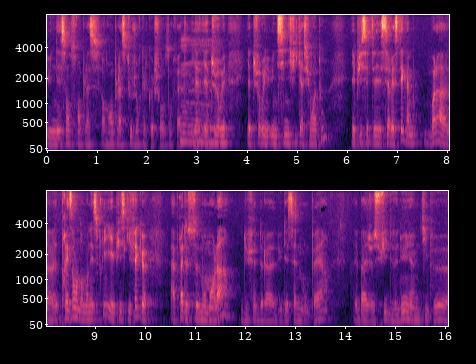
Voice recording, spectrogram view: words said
une naissance remplace, remplace toujours quelque chose, en fait. Il, y a, il y a Mmh. toujours, une- il y a toujours une, une signification à tout. Et puis c'est resté quand même, voilà, euh, présent dans mon esprit. Et puis ce qui fait que, après de ce moment-là, du fait de la- du décès de mon père, eh ben, je suis devenu un petit peu euh,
